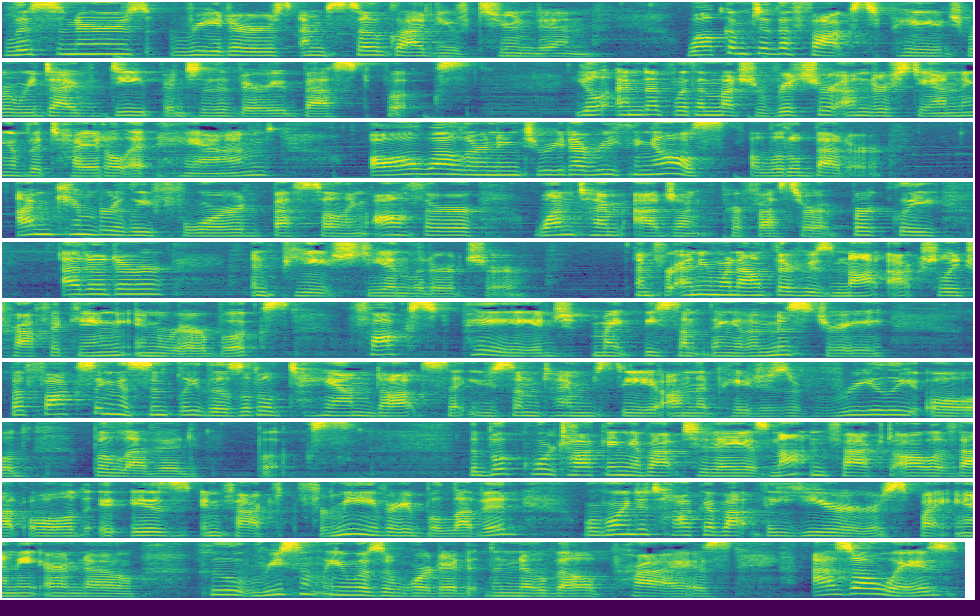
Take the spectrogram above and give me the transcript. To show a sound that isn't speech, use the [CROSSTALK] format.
Listeners, readers, I'm so glad you've tuned in. Welcome to the Foxed page where we dive deep into the very best books. You'll end up with a much richer understanding of the title at hand, all while learning to read everything else a little better. I'm Kimberly Ford, best-selling author, one-time adjunct professor at Berkeley, editor, and PhD in literature. And for anyone out there who's not actually trafficking in rare books, Foxed page might be something of a mystery, but foxing is simply those little tan dots that you sometimes see on the pages of really old, beloved books. The book we're talking about today is not, in fact, all of that old. It is, in fact, for me, very beloved. We're going to talk about The Years by Annie Ernaux, who recently was awarded the Nobel Prize. As always,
